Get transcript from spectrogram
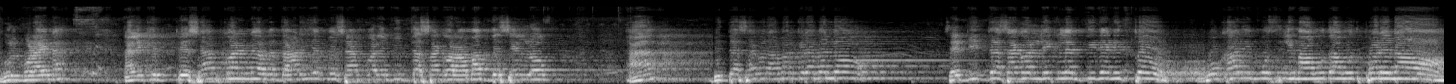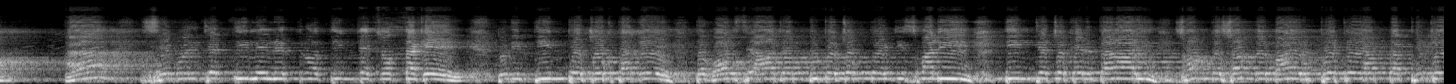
ভুল পড়াই না? তাহলে কি পেশাব করে না? ওরা দাঁড়িয়ে পেশাব করে। বিদ্যাসাগর আমার দেশের লোক। হ্যাঁ? বিদ্যাসাগর আমার গ্রামের লোক। সেই বিদ্যাসাগর লিখলেন তিনে নিত্য। বোখারি, মুসলিম আবুদ আবুদ পড়ে না। হ্যাঁ? সে বলছে, তিনে নেত্র, তিনটে চোখ থাকে। যদি তিনটে চোখ থাকে, তো গৌসে আজম দুটো চোখ তো ইসমানি তিনটে চোখের দ্বারাই সঙ্গে সঙ্গে মায়ের পেটে আপনার থেকে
